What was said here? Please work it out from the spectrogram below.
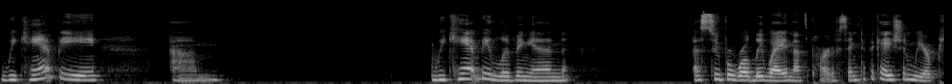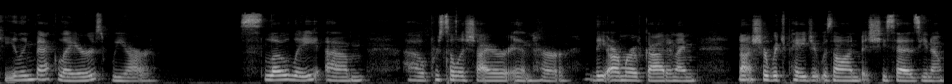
We can't be um, we can't be living in a super worldly way, and that's part of sanctification. We are peeling back layers. We are slowly um, oh, Priscilla Shirer in her The Armor of God, and I'm not sure which page it was on, but she says, you know,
